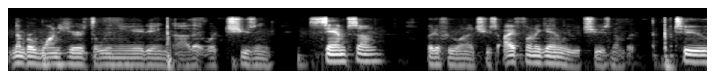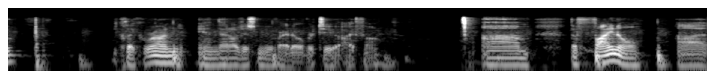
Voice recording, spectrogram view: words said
number one here is delineating uh, that we're choosing Samsung. But if we want to choose iPhone again, we would choose number two you click run and that'll just move right over to iPhone. Um, the final uh,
